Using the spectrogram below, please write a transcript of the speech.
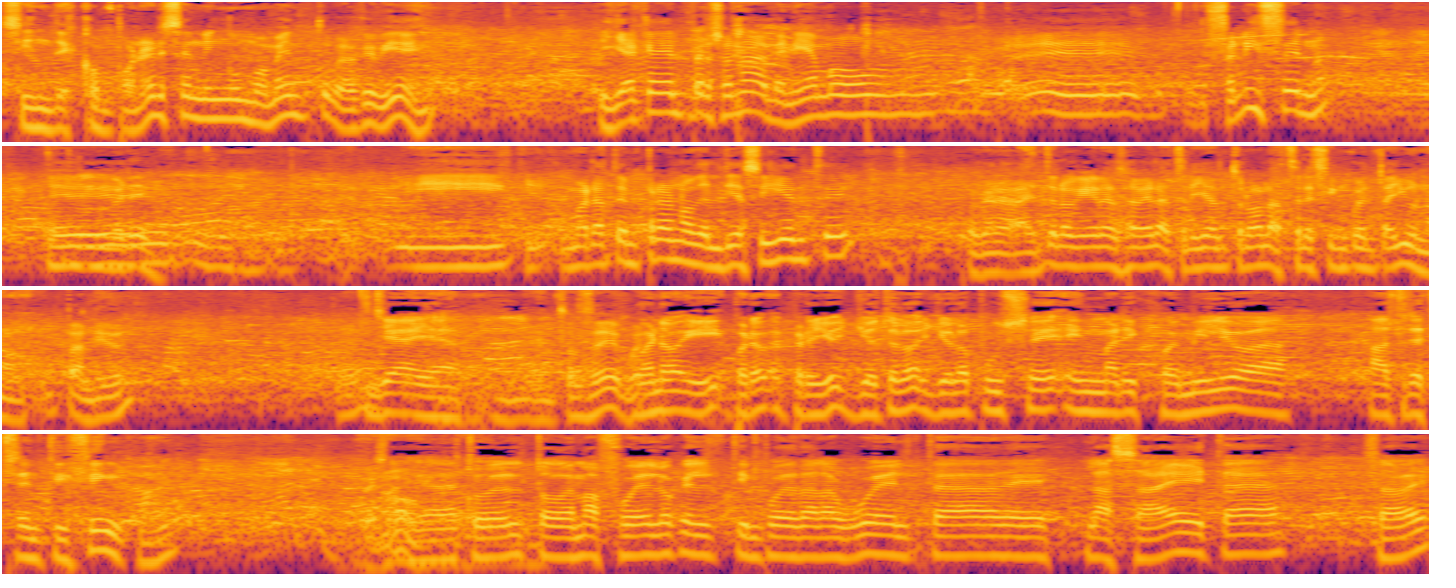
sin descomponerse en ningún momento, pero qué bien. Y ya que el personal veníamos eh, felices, ¿no? Eh, y como era temprano del día siguiente, porque la gente lo que quiere saber, la estrella entró a las 3.51, el palio, ¿eh? Ya, ya. Entonces, bueno, y, pero, pero yo, yo, te lo, yo lo puse en Marisco Emilio a, a 3.35, ¿eh? Bueno. O sea, todo, el, todo demás fue lo que el tiempo de dar la vuelta, de la saeta, ¿sabes?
